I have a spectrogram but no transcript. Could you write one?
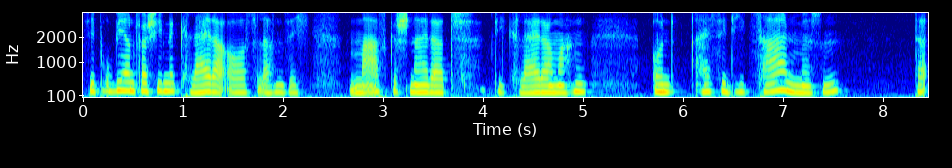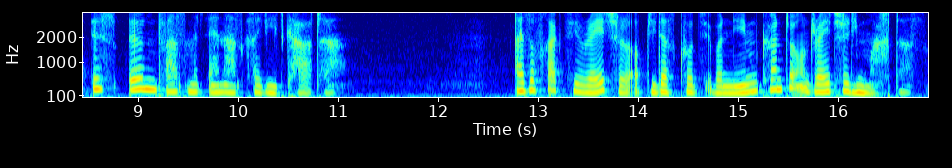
Sie probieren verschiedene Kleider aus, lassen sich maßgeschneidert die Kleider machen. Und als sie die zahlen müssen, da ist irgendwas mit Annas Kreditkarte. Also fragt sie Rachel, ob die das kurz übernehmen könnte und Rachel, die macht das.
